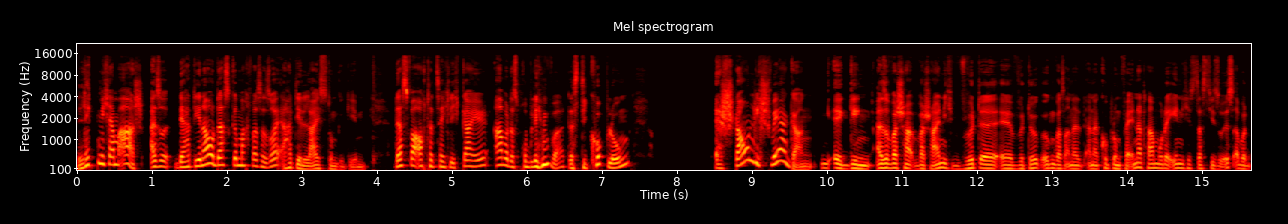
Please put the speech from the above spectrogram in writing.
Leck mich am Arsch. Also, der hat genau das gemacht, was er soll. Er hat dir Leistung gegeben. Das war auch tatsächlich geil, aber das Problem war, dass die Kupplung erstaunlich schwer gang, äh, ging. Also wahrscheinlich, wird, äh, wird Dirk irgendwas an der, an der Kupplung verändert haben oder ähnliches, dass die so ist, aber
